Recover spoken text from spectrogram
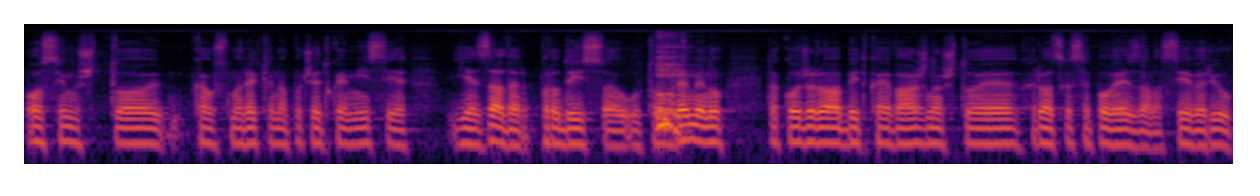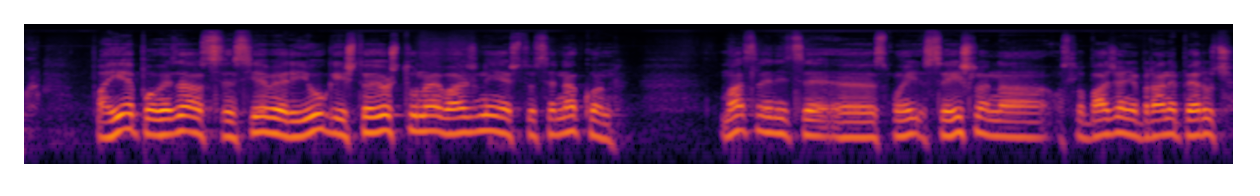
osim što, kako smo rekli na početku emisije, je Zadar prodisao u tom vremenu. Također ova bitka je važna što je Hrvatska se povezala, sjever-jug. Pa je, povezala se sjever i jug i što je još tu najvažnije, što se nakon Maslenice e, smo se išli na oslobađanje brane Peruća.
